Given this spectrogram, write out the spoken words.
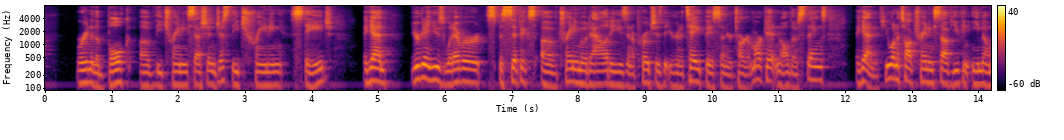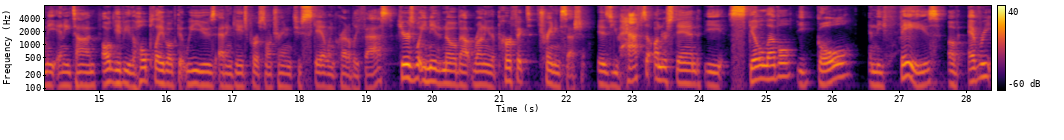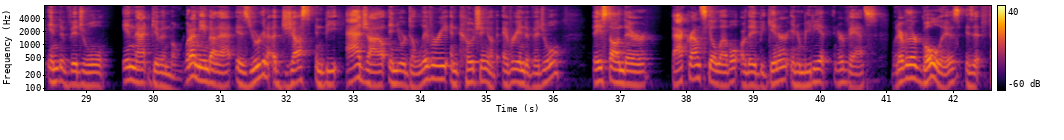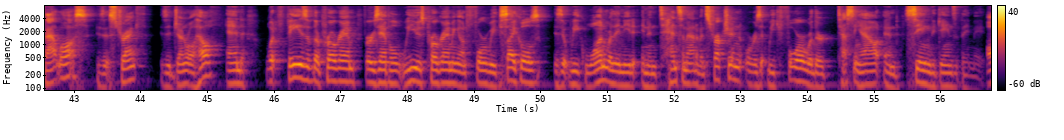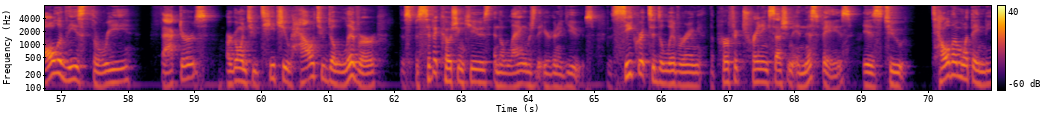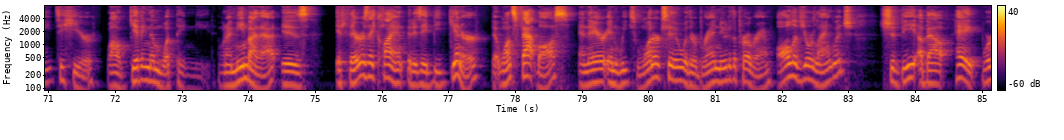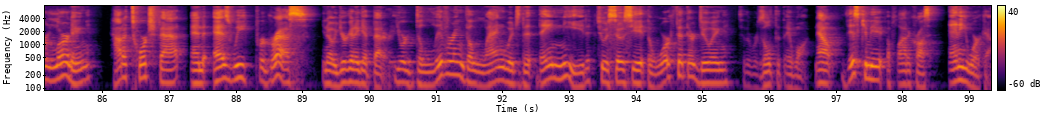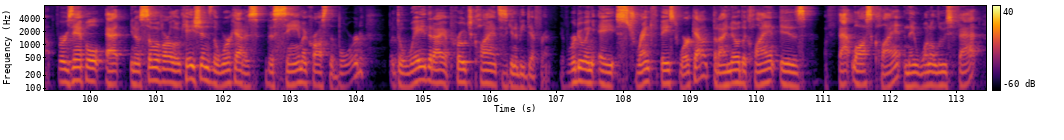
we're into the bulk of the training session, just the training stage. Again, you're going to use whatever specifics of training modalities and approaches that you're going to take based on your target market and all those things. Again, if you want to talk training stuff, you can email me anytime. I'll give you the whole playbook that we use at Engage Personal Training to scale incredibly fast. Here's what you need to know about running the perfect training session is you have to understand the skill level, the goal, and the phase of every individual in that given moment. What I mean by that is you're going to adjust and be agile in your delivery and coaching of every individual based on their background skill level. Are they beginner, intermediate, and advanced? Whatever their goal is, is it fat loss? Is it strength? Is it general health? And what phase of their program? For example, we use programming on four week cycles. Is it week one where they need an intense amount of instruction, or is it week four where they're testing out and seeing the gains that they made? All of these three factors are going to teach you how to deliver the specific coaching cues and the language that you're going to use. The secret to delivering the perfect training session in this phase is to tell them what they need to hear while giving them what they need. And what I mean by that is if there is a client that is a beginner that wants fat loss and they're in weeks one or two where they're brand new to the program, all of your language should be about hey, we're learning how to torch fat. And as we progress, you know, you're going to get better. You're delivering the language that they need to associate the work that they're doing to the result that they want. Now, this can be applied across any workout. For example, at, you know, some of our locations, the workout is the same across the board, but the way that I approach clients is going to be different. If we're doing a strength based workout, but I know the client is a fat loss client and they want to lose fat,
